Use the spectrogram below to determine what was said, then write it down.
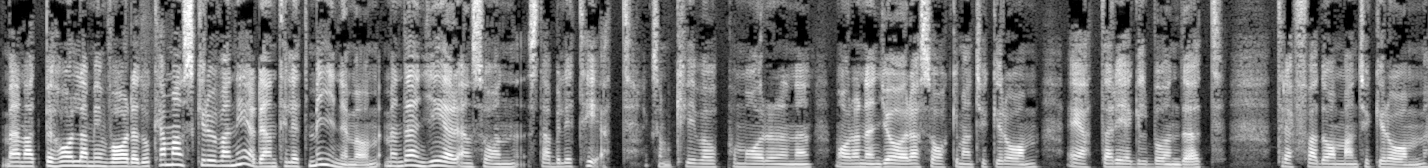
Men att behålla min vardag, då kan man skruva ner den till ett minimum, men den ger en sån stabilitet. Liksom kliva upp på morgonen, morgonen göra saker man tycker om, äta regelbundet, träffa dem man tycker om.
